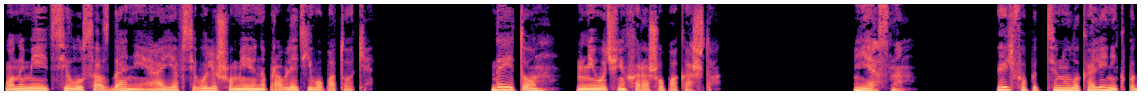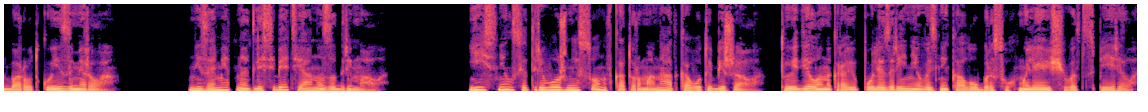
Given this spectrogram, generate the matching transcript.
Он имеет силу создания, а я всего лишь умею направлять его потоки. Да и то не очень хорошо пока что. Ясно. Эльфа подтянула колени к подбородку и замерла. Незаметно для себя Тиана задремала. Ей снился тревожный сон, в котором она от кого-то бежала. То и дело на краю поля зрения возникал образ ухмыляющего цперила.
